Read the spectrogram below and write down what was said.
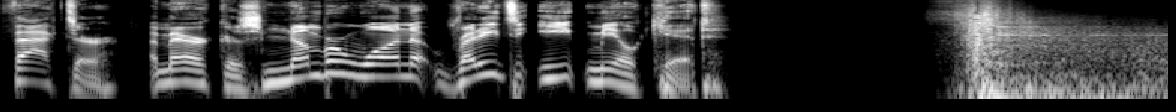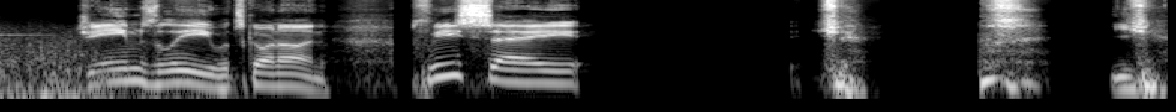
Factor, America's number one ready to eat meal kit. James Lee, what's going on? Please say, yeah,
